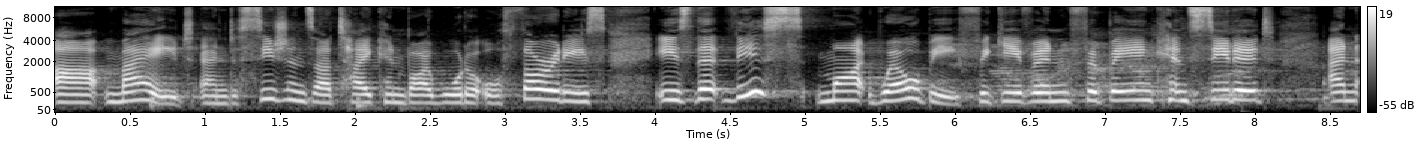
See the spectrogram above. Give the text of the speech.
are made and decisions are taken by water authorities is that this might well be forgiven for being considered an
